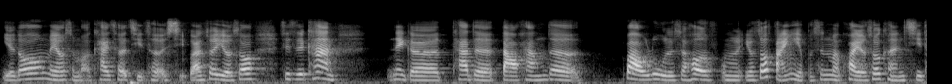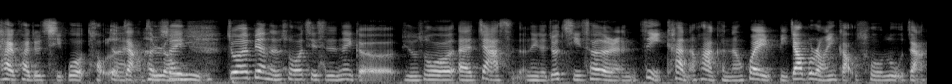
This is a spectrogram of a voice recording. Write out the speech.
也都没有什么开车、骑车的习惯，所以有时候其实看那个它的导航的暴露的时候，我们有时候反应也不是那么快，有时候可能骑太快就骑过头了这样子，所以易。就会变成说，其实那个比如说呃驾驶的那个就骑车的人自己看的话，可能会比较不容易搞错路这样，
